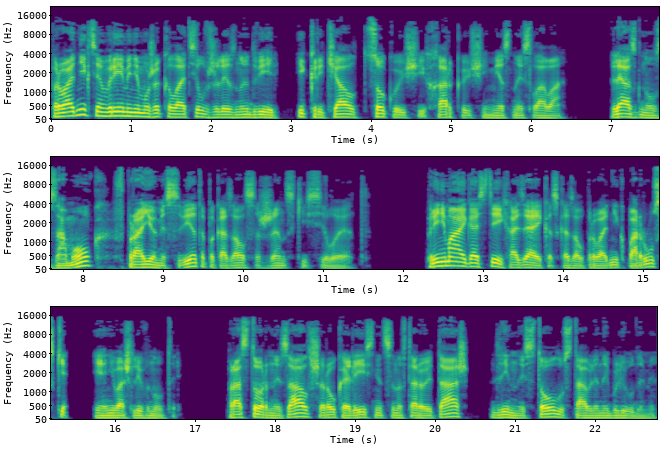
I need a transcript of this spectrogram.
Проводник тем временем уже колотил в железную дверь и кричал цокающие, харкающие местные слова. Лязгнул замок, в проеме света показался женский силуэт. «Принимай гостей, хозяйка», — сказал проводник по-русски, и они вошли внутрь. Просторный зал, широкая лестница на второй этаж, длинный стол, уставленный блюдами.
